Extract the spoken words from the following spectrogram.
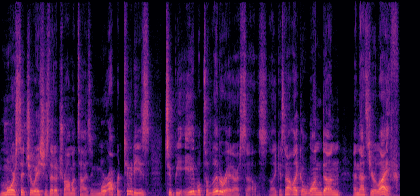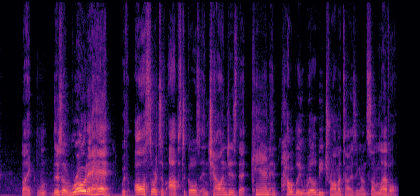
More situations that are traumatizing more opportunities to be able to liberate ourselves. Like it's not like a one done and that's your life. Like there's a road ahead with all sorts of obstacles and challenges that can and probably will be traumatizing on some level.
